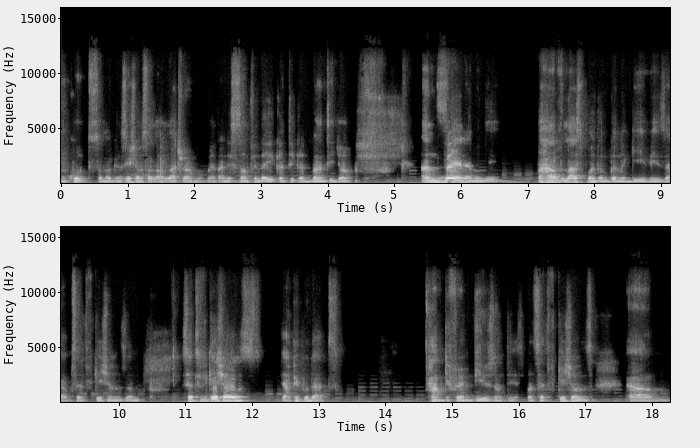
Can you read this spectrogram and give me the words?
In quote, some organizations allow lateral movement, and it's something that you can take advantage of. And then, I mean, the, perhaps the last point I'm gonna give is um, certifications. Um, certifications, there are people that have different views on this, but certifications um,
